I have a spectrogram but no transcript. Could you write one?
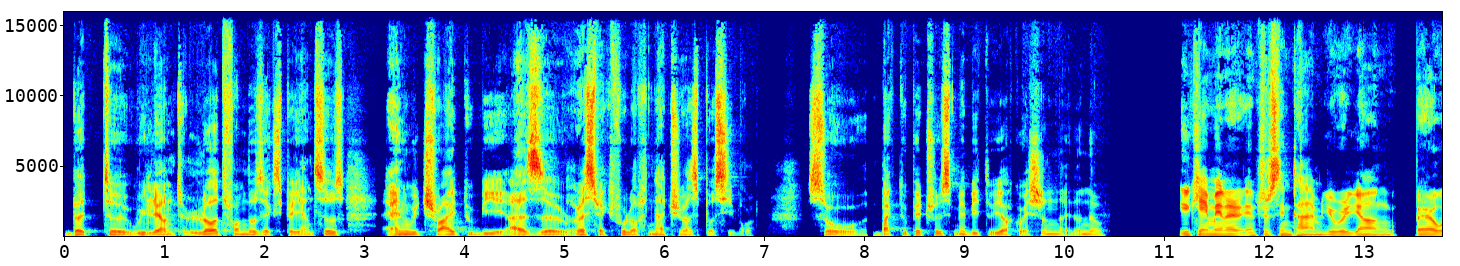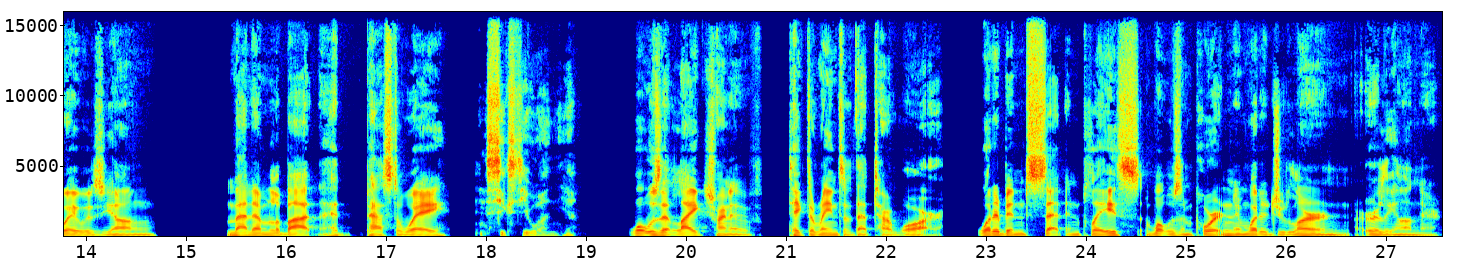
but uh, we learned a lot from those experiences and we try to be as uh, respectful of nature as possible. So back to Petrus, maybe to your question, I don't know. You came in at an interesting time. You were young, Berrouet was young, Madame Loubat had passed away. In 61, yeah. What was it like trying to take the reins of that terroir? What had been set in place, what was important, and what did you learn early on there?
